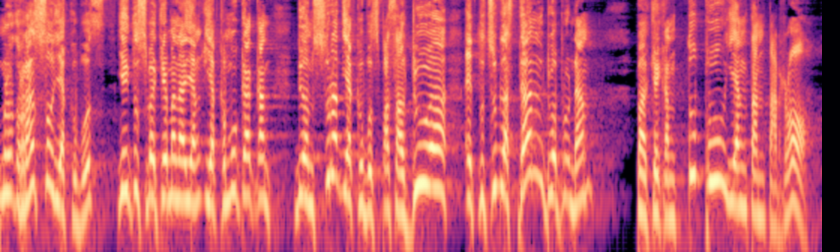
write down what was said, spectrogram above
menurut Rasul Yakobus yaitu sebagaimana yang ia kemukakan dalam surat Yakobus pasal 2 ayat 17 dan 26 bagaikan tubuh yang tanpa roh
